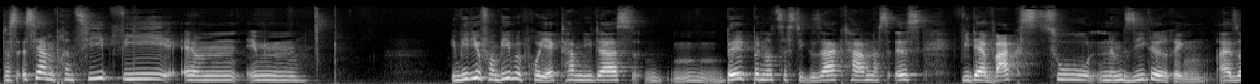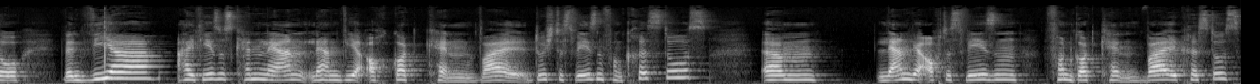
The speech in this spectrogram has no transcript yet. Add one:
das ist ja im Prinzip wie ähm, im im Video vom Bibelprojekt haben die das Bild benutzt, dass die gesagt haben, das ist wie der Wachs zu einem Siegelring. Also wenn wir halt Jesus kennenlernen, lernen wir auch Gott kennen, weil durch das Wesen von Christus ähm, lernen wir auch das Wesen von Gott kennen, weil Christus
